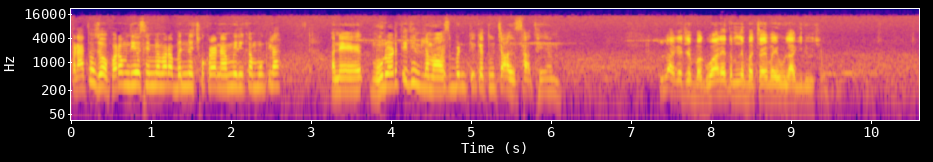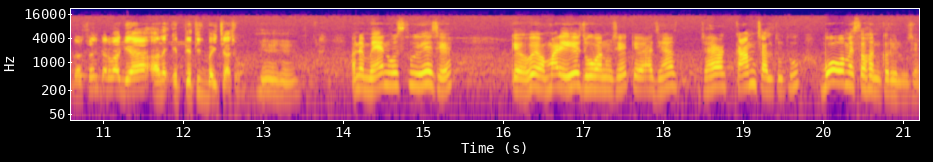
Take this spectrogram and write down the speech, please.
પણ આ તો જો પરમ દિવસે મેં મારા બંને છોકરાને અમેરિકા મોકલા અને હું રડતી હતી એટલે મારા હસબન્ડ કે તું ચાલ સાથે એમ. શું લાગે છે ભગવાને તમને બચાવ્યા એવું લાગી રહ્યું છે? દર્શન કરવા ગયા અને તેથી જ બચ્યા છો. અને મેન વસ્તુ એ છે કે હવે અમારે એ જોવાનું છે કે આ જ્યાં જ્યાં કામ ચાલતું હતું બહુ અમે સહન કરેલું છે.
